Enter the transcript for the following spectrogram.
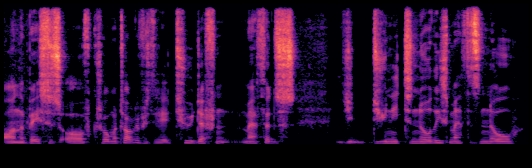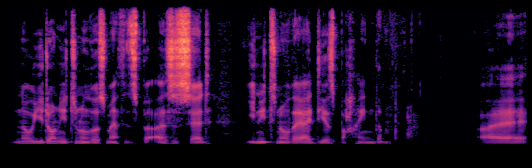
on the basis of chromatography today, two different methods. You, do you need to know these methods? No, no, you don't need to know those methods. But as I said, you need to know the ideas behind them. Uh,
